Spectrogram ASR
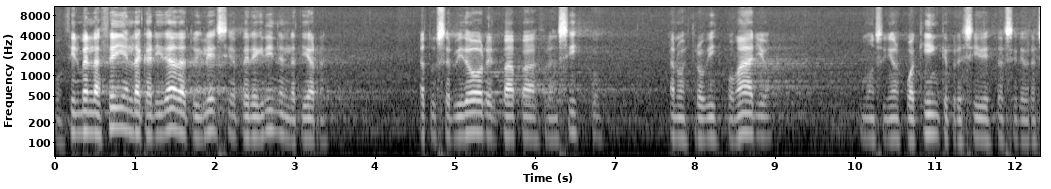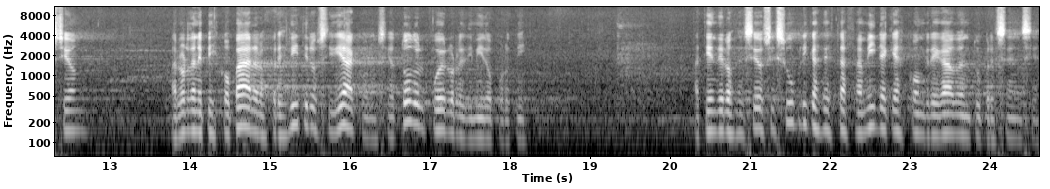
Confirma en la fe y en la caridad a tu iglesia peregrina en la tierra, a tu servidor, el Papa Francisco, a nuestro obispo Mario, a Monseñor Joaquín, que preside esta celebración, al orden episcopal, a los presbíteros y diáconos y a todo el pueblo redimido por ti. Atiende los deseos y súplicas de esta familia que has congregado en tu presencia.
